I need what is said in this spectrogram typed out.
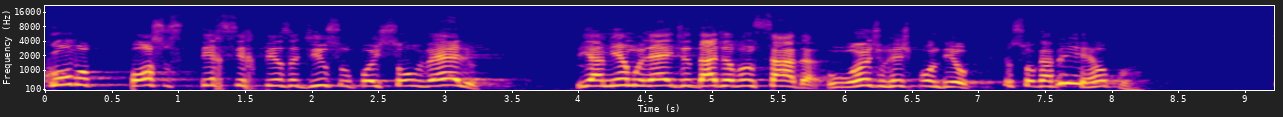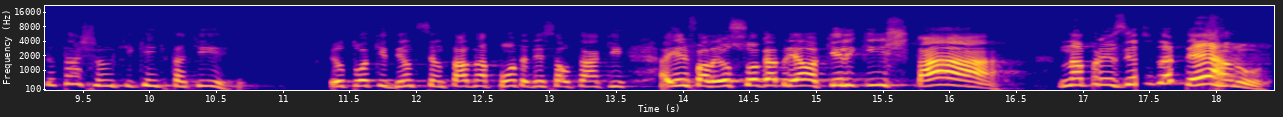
Como posso ter certeza disso, pois sou velho? E a minha mulher é de idade avançada. O anjo respondeu: Eu sou Gabriel, pô. Você está achando que quem que está aqui? Eu estou aqui dentro, sentado na ponta desse altar aqui. Aí ele fala: Eu sou Gabriel, aquele que está na presença do Eterno.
